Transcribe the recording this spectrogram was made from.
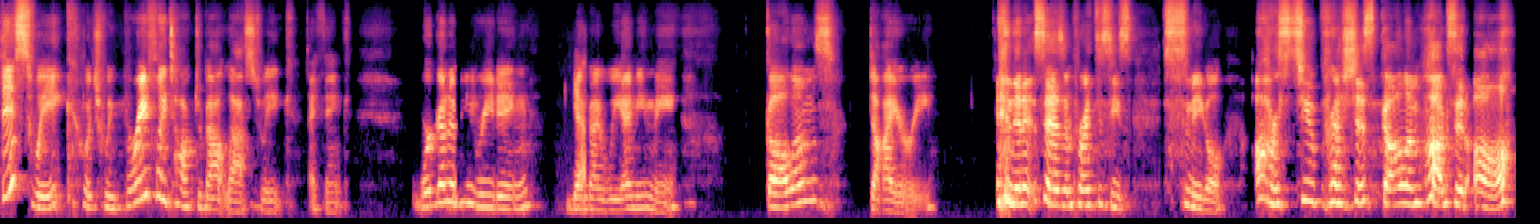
this week, which we briefly talked about last week, I think, we're going to be reading, Yeah. by we, I mean me, Gollum's diary. And then it says in parentheses, Smeagol, ours too precious, Gollum hogs it all.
